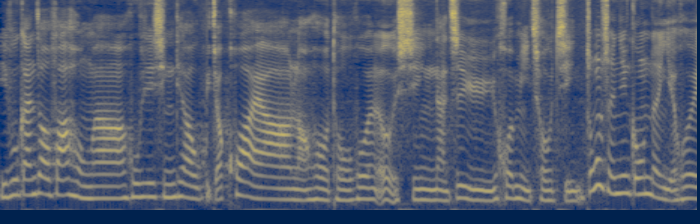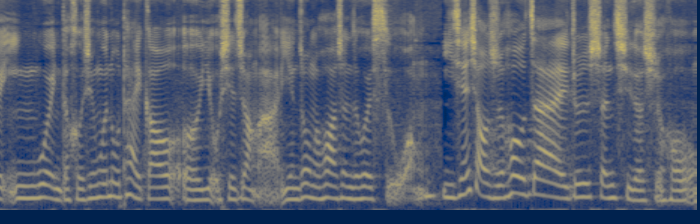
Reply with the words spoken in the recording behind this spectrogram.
皮肤干燥发红啊，呼吸心跳比较快啊，然后头昏恶心，乃至于昏迷抽筋。中枢神经功能也会因为你的核心温度太高而有些障碍，严重的话甚至会死亡。以前小时候在就是升旗的时候，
